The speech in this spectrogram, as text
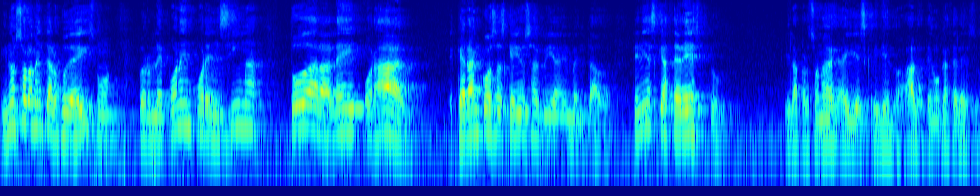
Y no solamente al judaísmo, pero le ponen por encima toda la ley oral, que eran cosas que ellos habían inventado. Tenías que hacer esto. Y la persona ahí escribiendo, vale, tengo que hacer eso.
